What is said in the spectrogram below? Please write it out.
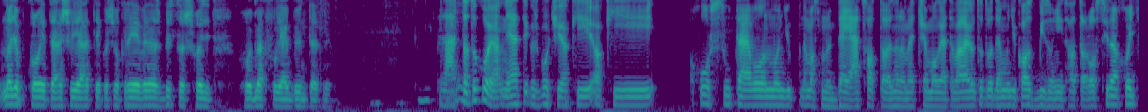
nagyobb kvalitású játékosok révén ez biztos, hogy, hogy meg fogják büntetni. Láttatok olyan játékos, bocsi, aki, aki hosszú távon mondjuk, nem azt mondom, hogy bejátszhatta ezen a meccsen magát a válogatottba, de mondjuk azt bizonyíthatta Rosszinak, hogy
